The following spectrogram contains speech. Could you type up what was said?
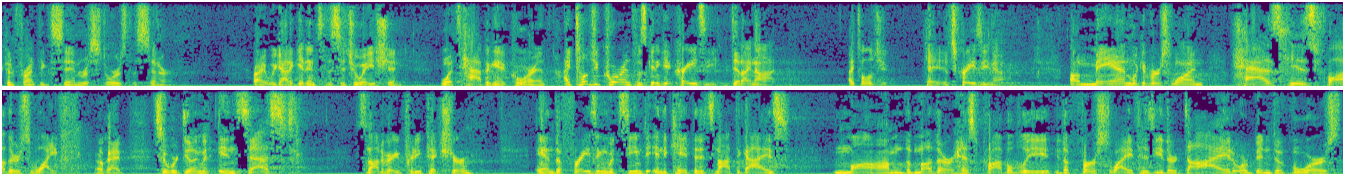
Confronting sin restores the sinner. All right, we got to get into the situation. What's happening at Corinth? I told you Corinth was going to get crazy, did I not? I told you. Okay, it's crazy now a man, look at verse 1, has his father's wife. Okay? So we're dealing with incest. It's not a very pretty picture. And the phrasing would seem to indicate that it's not the guy's mom. The mother has probably, the first wife has either died or been divorced.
